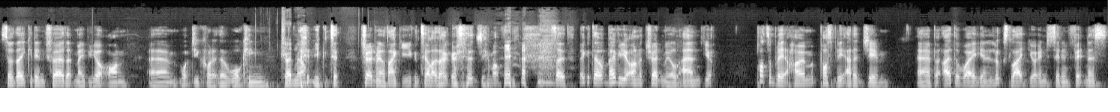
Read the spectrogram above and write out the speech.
So they could infer that maybe you're on um, what do you call it? The walking treadmill. you can t- treadmill. Thank you. You can tell I don't go to the gym often. so they could tell maybe you're on a treadmill and you're possibly at home, possibly at a gym, Uh, but either way, you know, it looks like you're interested in fitness,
